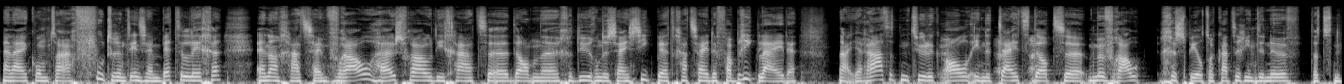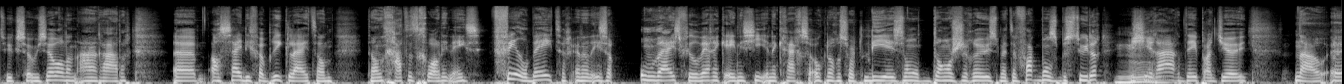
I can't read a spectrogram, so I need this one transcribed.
En hij komt daar voeterend in zijn bed te liggen. En dan gaat zijn vrouw, huisvrouw, die gaat dan gedurende zijn ziekbed gaat zij de fabriek leiden. Nou, je raadt het natuurlijk al in de tijd dat uh, gespeeld door Catherine Deneuve, dat is natuurlijk sowieso al een aanrader. Uh, als zij die fabriek leidt, dan, dan gaat het gewoon ineens veel beter. En dan is er onwijs veel werkenergie. En dan krijgt ze ook nog een soort liaison dangereuse met de vakbondsbestuurder, mm. Gérard Depardieu. Nou, uh,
